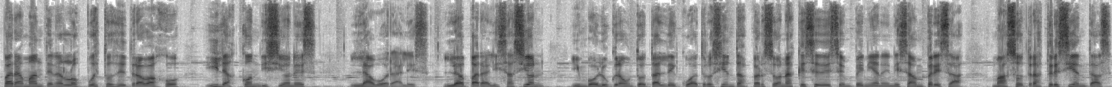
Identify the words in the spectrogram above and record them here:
para mantener los puestos de trabajo y las condiciones laborales. La paralización involucra un total de 400 personas que se desempeñan en esa empresa, más otras 300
